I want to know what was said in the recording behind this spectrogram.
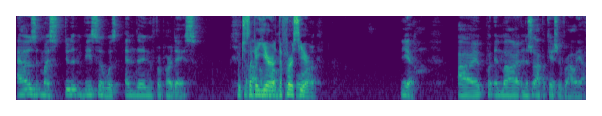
as my student visa was ending for Pardes, Which is like a year, month the first year. Yeah, I put in my initial application for Aliyah.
